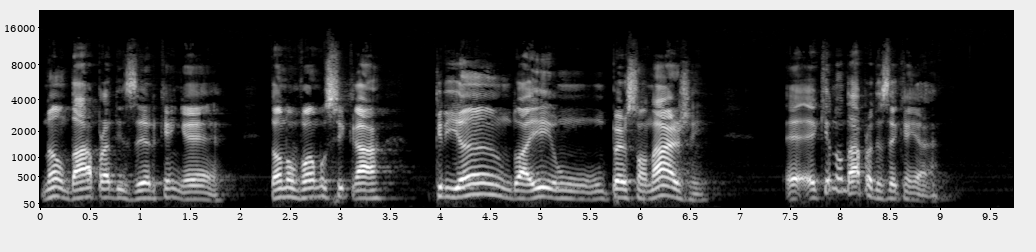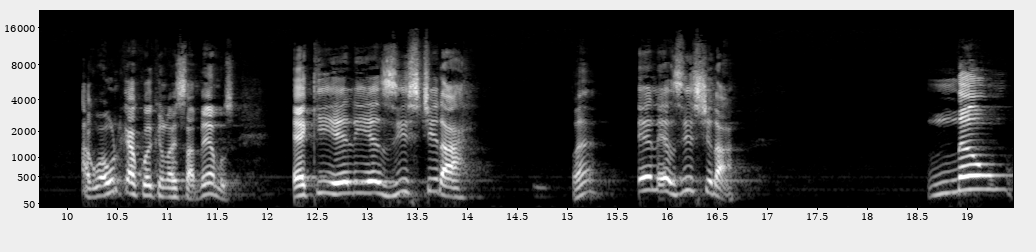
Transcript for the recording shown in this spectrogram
Não dá para dizer quem é. Então não vamos ficar criando aí um, um personagem é, é que não dá para dizer quem é. Agora, a única coisa que nós sabemos é que ele existirá. É? Ele existirá. Não,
